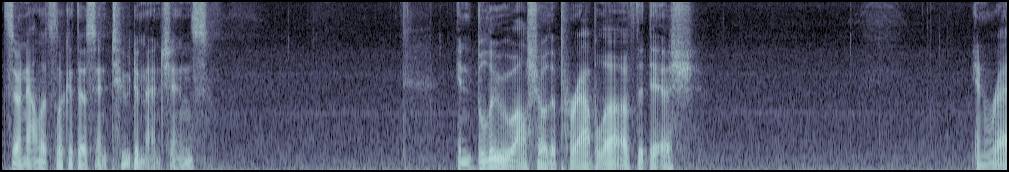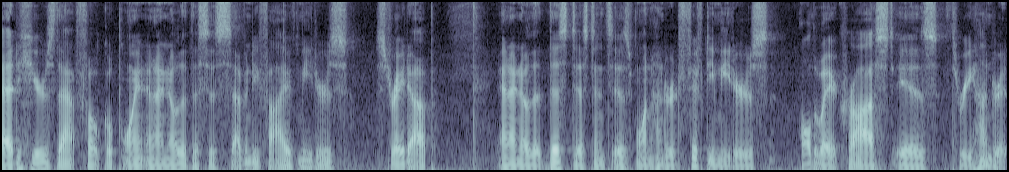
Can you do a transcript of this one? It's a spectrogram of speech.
so now let's look at this in two dimensions. In blue, I'll show the parabola of the dish. In red, here's that focal point, and I know that this is 75 meters straight up and I know that this distance is 150 meters all the way across is 300.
